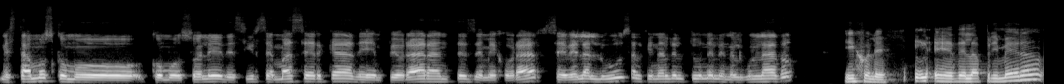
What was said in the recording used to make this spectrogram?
Estamos como, como suele decirse, más cerca de empeorar antes de mejorar. ¿Se ve la luz al final del túnel en algún lado? Híjole, eh, de la primera,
